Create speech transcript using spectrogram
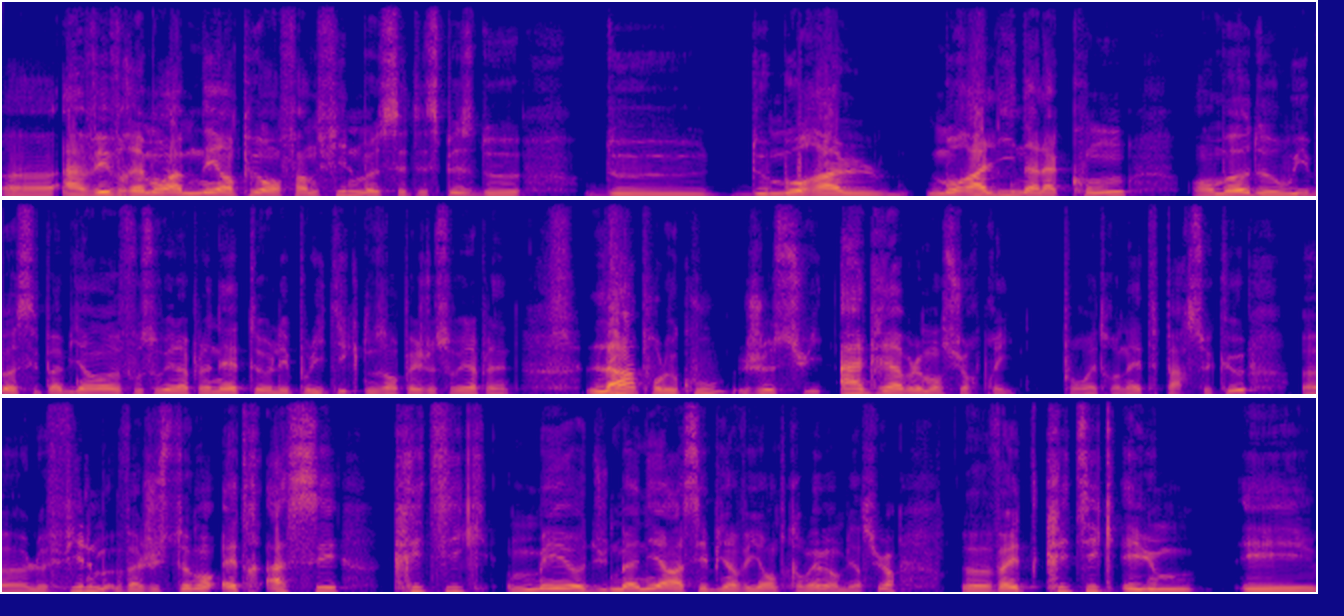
euh, avait vraiment amené un peu en fin de film cette espèce de, de, morale, moraline à la con. En mode, euh, oui, bah c'est pas bien, faut sauver la planète, euh, les politiques nous empêchent de sauver la planète. Là, pour le coup, je suis agréablement surpris, pour être honnête, parce que euh, le film va justement être assez critique, mais euh, d'une manière assez bienveillante quand même, hein, bien sûr, euh, va être critique et, hum- et,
